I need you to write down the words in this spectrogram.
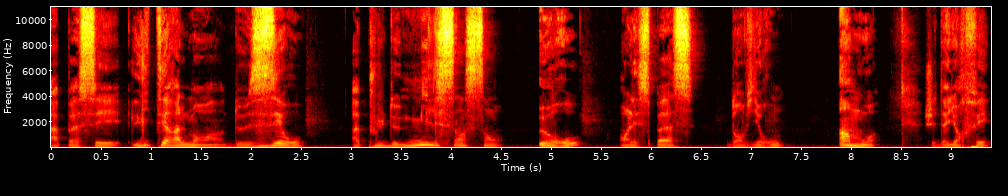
à passer littéralement hein, de 0 à plus de 1500 euros en l'espace d'environ un mois. J'ai d'ailleurs fait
